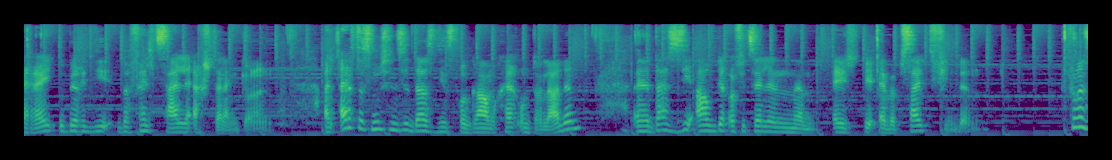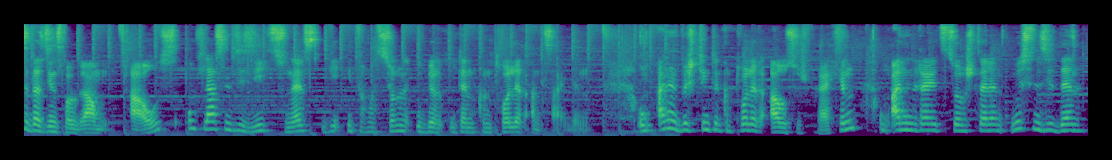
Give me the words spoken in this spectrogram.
Array über die Befehlszeile erstellen können. Als erstes müssen Sie das Dienstprogramm herunterladen, äh, das Sie auf der offiziellen HPE-Website finden. Führen Sie das Dienstprogramm aus und lassen Sie sich zunächst die Informationen über den Controller anzeigen. Um einen bestimmten Controller auszusprechen, um einen RAID zu erstellen, müssen Sie den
